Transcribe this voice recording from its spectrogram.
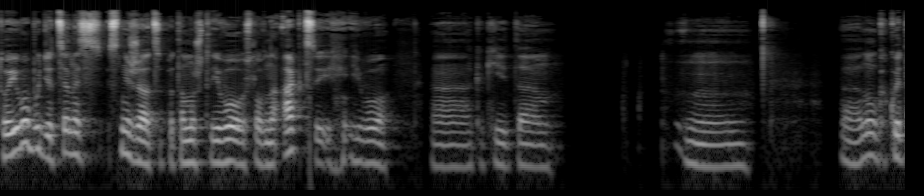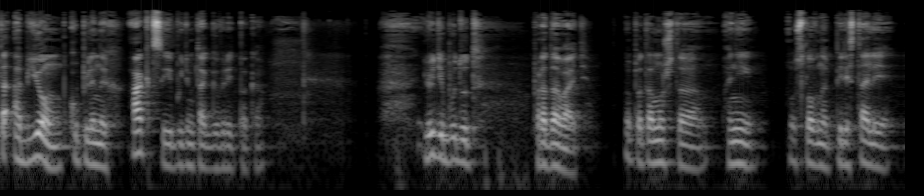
то его будет ценность снижаться, потому что его, условно, акции, его э, какие-то, э, ну, какой-то объем купленных акций, будем так говорить пока, люди будут продавать. Ну, потому что они, условно, перестали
